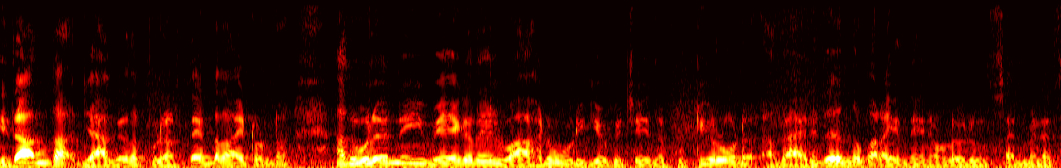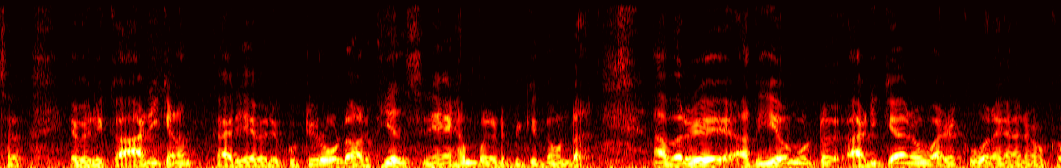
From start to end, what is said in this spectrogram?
നിതാന്ത ജാഗ്രത പുലർത്തേണ്ടതായിട്ടുണ്ട്. അതുപോലെ തന്നെ ഈ വേഗതയിൽ വാഹനം ഓടിക്കുകയൊക്കെ ചെയ്യുന്ന കുട്ടികളോട് അത് അരുതെന്ന് പറയുന്നതിനുള്ള ഒരു സന്മനസ് ഇവർ കാണിക്കണം. കാര്യം അവർ കുട്ടികളോട് അധികം സ്നേഹം പ്രകടിപ്പിക്കുന്നതുകൊണ്ട് അവർ അധികം അങ്ങോട്ട് അടിക്കാനോ വഴക്ക് പറയാനോ ഒക്കെ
